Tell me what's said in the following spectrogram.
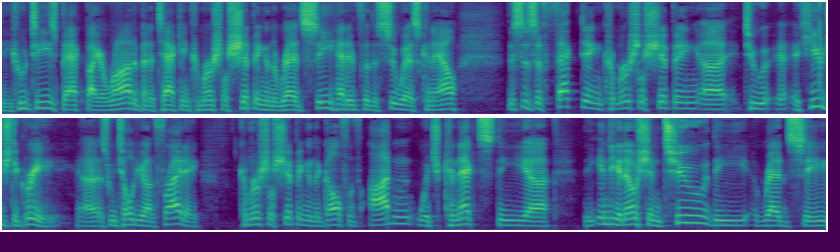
The Houthis, backed by Iran, have been attacking commercial shipping in the Red Sea, headed for the Suez Canal. This is affecting commercial shipping uh, to a, huge degree. Uh, as we told you on Friday, commercial shipping in the Gulf of Aden, which connects the, uh, the Indian Ocean to the Red Sea,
